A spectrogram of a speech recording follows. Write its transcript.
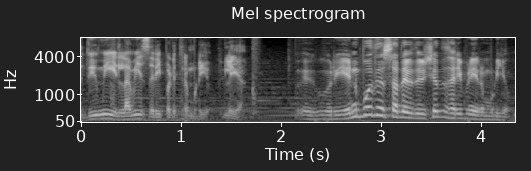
எதுவுமே எல்லாமே சரிப்படுத்திட முடியும் இல்லையா? ஒரு எண்பது சதவீத விஷயத்தை சரி பண்ணிட முடியும்.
